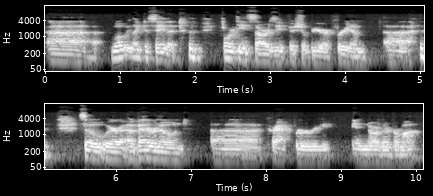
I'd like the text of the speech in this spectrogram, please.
Uh, well, we like to say that 14 Star is the official beer of freedom. Uh, so we're a veteran-owned uh, craft brewery in northern Vermont.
